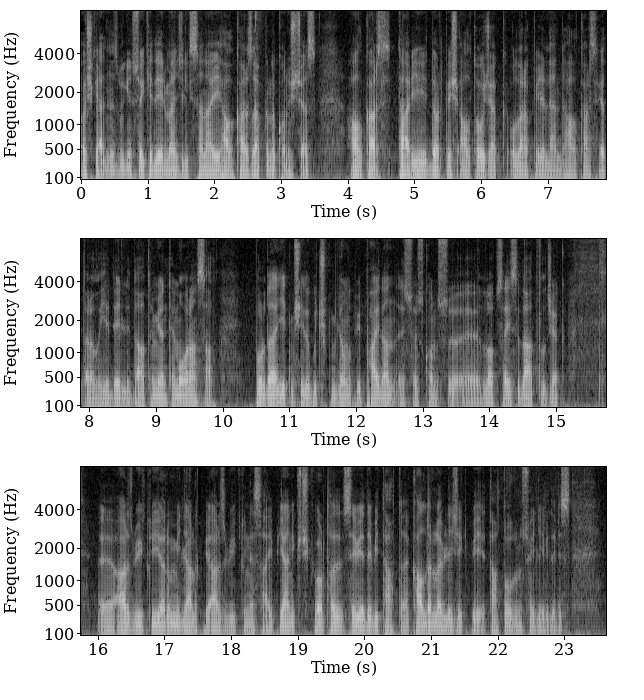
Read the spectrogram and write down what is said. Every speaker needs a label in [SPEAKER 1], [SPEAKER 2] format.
[SPEAKER 1] Hoş geldiniz. Bugün Söke Değirmencilik Sanayi Halk Arzı hakkında konuşacağız. Halk arz tarihi 4-5-6 Ocak olarak belirlendi. Halk arz fiyat aralığı 7.50 dağıtım yöntemi oransal. Burada 77,5 milyonluk bir paydan e, söz konusu. E, Lot sayısı dağıtılacak. E, Arz büyüklüğü yarım milyarlık bir arz büyüklüğüne sahip. Yani küçük ve orta seviyede bir tahta. Kaldırılabilecek bir tahta olduğunu söyleyebiliriz.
